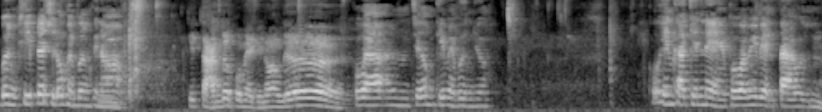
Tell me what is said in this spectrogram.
เบิ่งคลิปได้อสิลูกให้เบิ่งพี่น้อง ติดตามเรื่องพ่อแม่พี่น้องเด้อเพราะว่าอันเชื่อมคลิปให้เบิ่งอยู่ ก็เห็นคาเคนแหน่เพราะว่ามีแว่นตาเบิ่งอืม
